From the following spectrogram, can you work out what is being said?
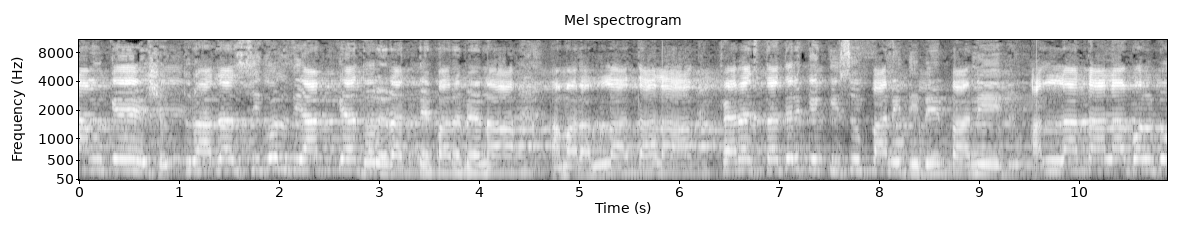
নামকে সত্তর হাজার শিকল দিয়ে আটকে ধরে রাখতে পারবে না। আমার আল্লাহ তালা ফেরেস্তাদেরকে কিছু পানি দিবে, পানি। আল্লাহ তালা বলবে,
